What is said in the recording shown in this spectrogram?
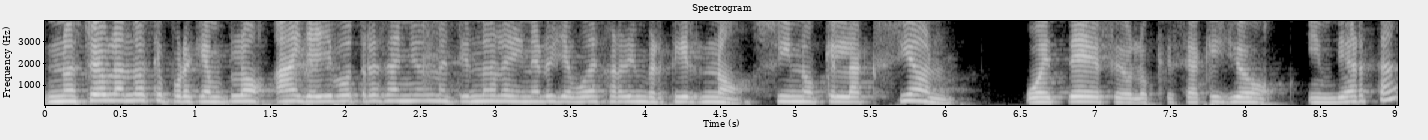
no estoy hablando de que, por ejemplo, ah, ya llevo tres años metiéndole dinero y ya voy a dejar de invertir. No, sino que la acción o ETF o lo que sea que yo invierta,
